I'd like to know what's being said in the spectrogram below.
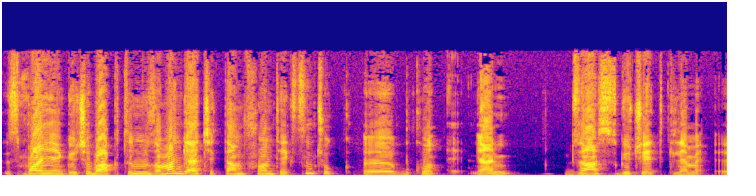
İspanya'ya göçe baktığımız zaman gerçekten Frontex'in çok e, bu konu yani düzensiz göçü etkileme e,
